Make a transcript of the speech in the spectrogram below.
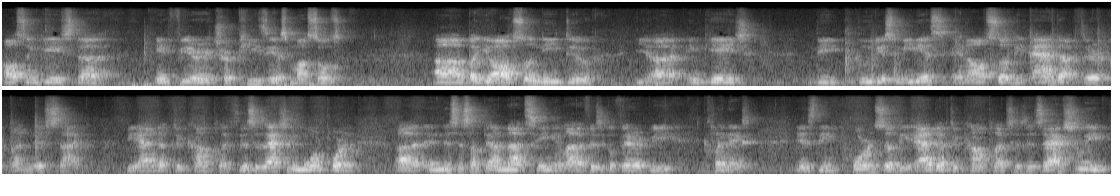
also engage the inferior trapezius muscles, uh, but you also need to uh, engage the gluteus medius and also the adductor on this side, the adductor complex. This is actually more important, uh, and this is something I'm not seeing in a lot of physical therapy clinics, is the importance of the adductor complexes. It's actually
